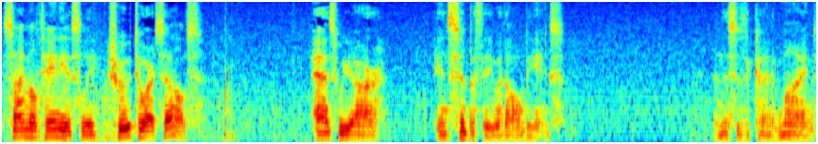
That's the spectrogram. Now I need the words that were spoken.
simultaneously true to ourselves as we are in sympathy with all beings. And this is the kind of mind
